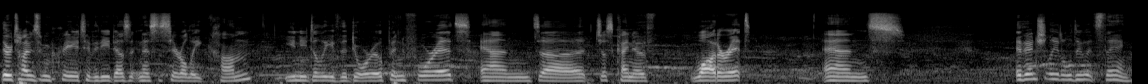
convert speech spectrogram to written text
there are times when creativity doesn't necessarily come. You need to leave the door open for it and uh, just kind of water it, and eventually it'll do its thing.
